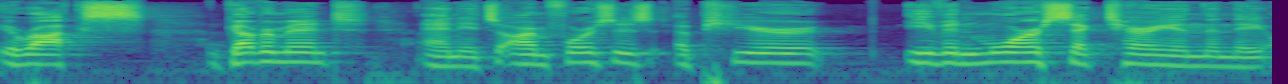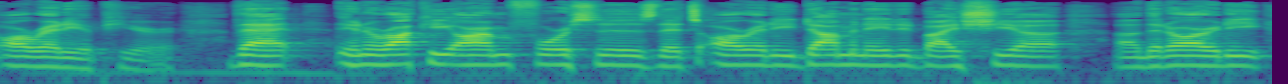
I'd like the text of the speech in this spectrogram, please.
Iraq's government and its armed forces appear even more sectarian than they already appear. That in Iraqi armed forces that's already dominated by Shia, uh, that already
